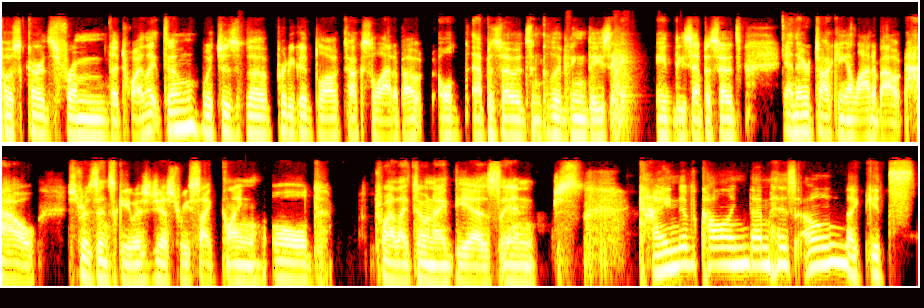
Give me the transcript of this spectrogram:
Postcards from the Twilight Zone, which is a pretty good blog, talks a lot about old episodes, including these 80s episodes. And they're talking a lot about how Straczynski was just recycling old Twilight Zone ideas and just kind of calling them his own. Like it's,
